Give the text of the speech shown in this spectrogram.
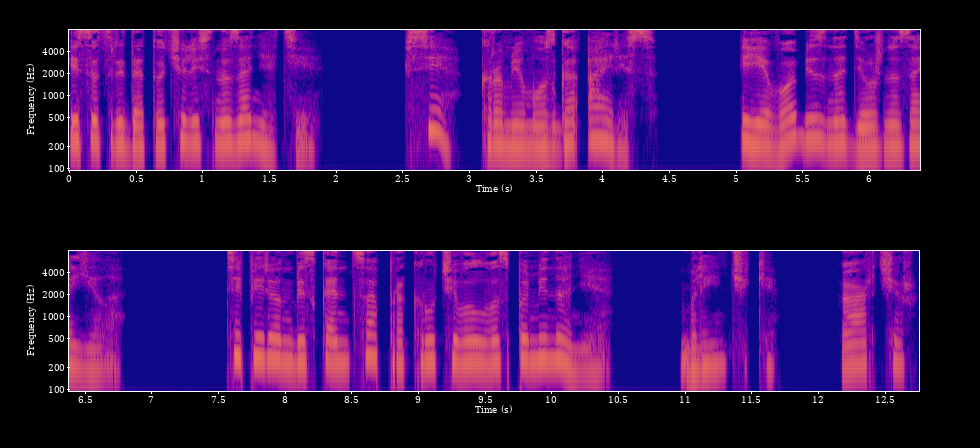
и сосредоточились на занятии. Все, кроме мозга Айрис. Его безнадежно заело. Теперь он без конца прокручивал воспоминания. Блинчики, Арчер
